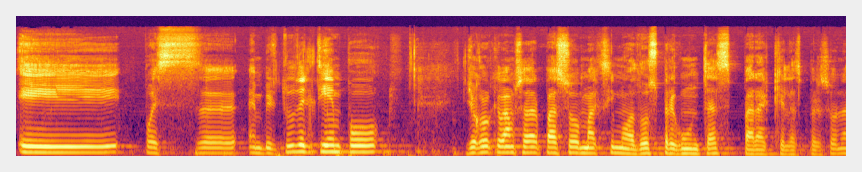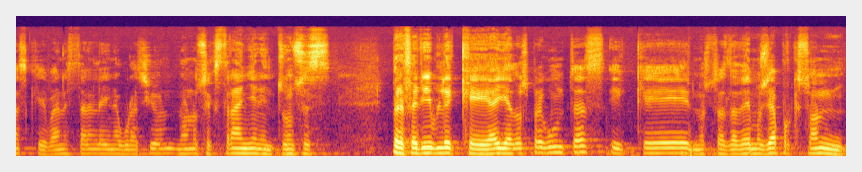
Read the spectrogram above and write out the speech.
Y pues eh, en virtud del tiempo, yo creo que vamos a dar paso máximo a dos preguntas para que las personas que van a estar en la inauguración no nos extrañen. Entonces, preferible que haya dos preguntas y que nos traslademos ya porque son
